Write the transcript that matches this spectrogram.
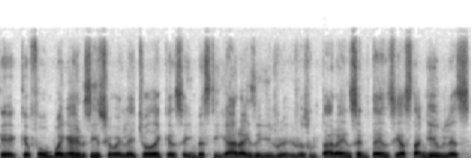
que, que, fue un buen ejercicio el hecho de que se investigara y, y, resultara en sentencias tangibles,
